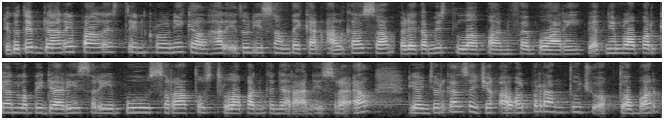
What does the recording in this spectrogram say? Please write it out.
Dikutip dari Palestine Chronicle, hal itu disampaikan Al-Qassam pada Kamis 8 Februari. Pihaknya melaporkan lebih dari 1.108 kendaraan Israel dihancurkan sejak awal perang 7 Oktober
